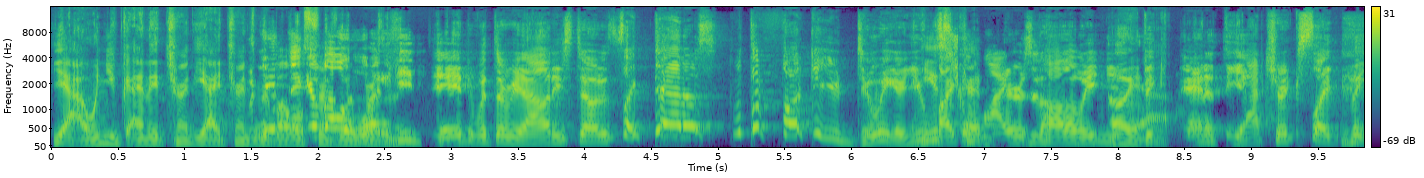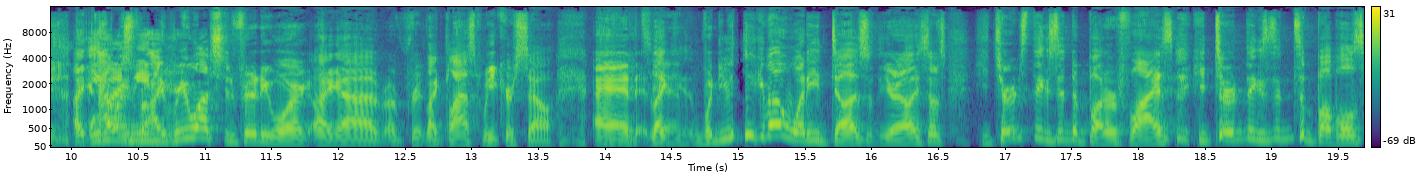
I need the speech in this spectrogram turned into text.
yeah, when you and they turned, yeah, it turned into bubbles. Think about what president. he did with the Reality Stone. It's like Thanos. What the fuck are you doing? Are you He's Michael Myers in Halloween? You oh, yeah. big fan of theatrics. Like, but, like I, was, I, mean? I, rewatched Infinity War like uh like last week or so, and like when you think about what he does with the Reality Stones, he turns things into butterflies. He turns things into bubbles.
